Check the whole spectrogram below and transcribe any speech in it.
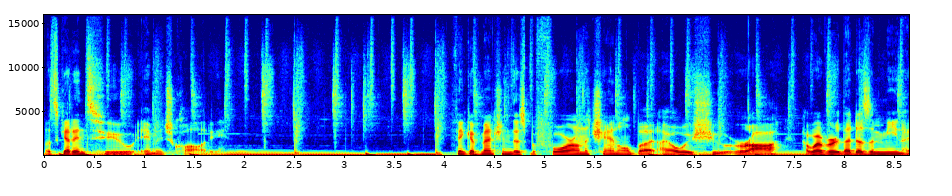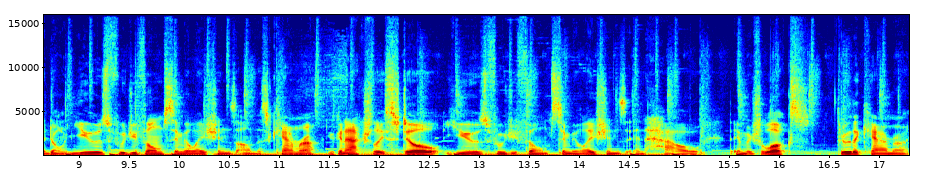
Let's get into image quality I think I've mentioned this before on the channel, but I always shoot RAW. However, that doesn't mean I don't use Fujifilm simulations on this camera. You can actually still use Fujifilm simulations in how the image looks through the camera.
